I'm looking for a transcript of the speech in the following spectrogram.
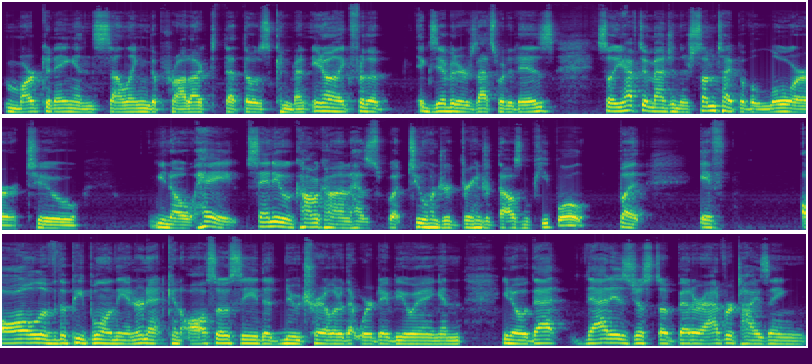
marketing and selling the product that those convent you know like for the exhibitors that's what it is. So you have to imagine there's some type of a lore to you know hey San Diego Comic-Con has what 200 300,000 people but if all of the people on the internet can also see the new trailer that we're debuting. And you know that that is just a better advertising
